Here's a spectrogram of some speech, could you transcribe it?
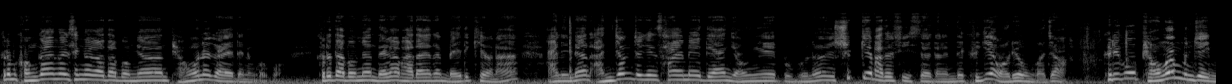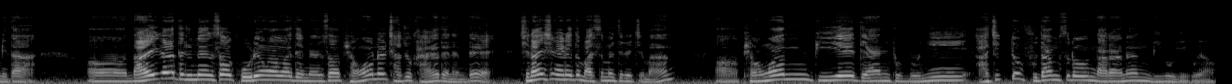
그럼 건강을 생각하다 보면 병원을 가야 되는 거고 그러다 보면 내가 받아야 하는 메디케어나 아니면 안정적인 삶에 대한 영유의 부분을 쉽게 받을 수 있어야 되는데 그게 어려운 거죠. 그리고 병원 문제입니다. 어, 나이가 들면서 고령화가 되면서 병원을 자주 가야 되는데 지난 시간에도 말씀을 드렸지만 어, 병원비에 대한 부분이 아직도 부담스러운 나라는 미국이고요.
